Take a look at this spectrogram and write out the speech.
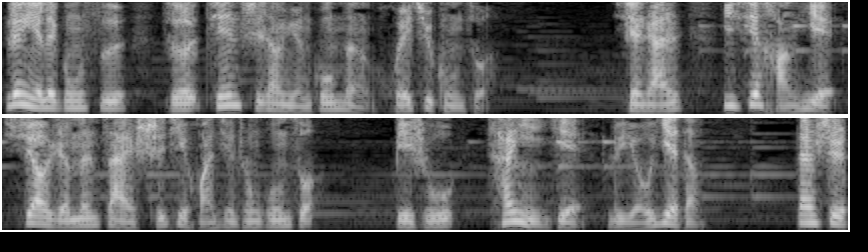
另一类公司则坚持让员工们回去工作。显然，一些行业需要人们在实体环境中工作，比如餐饮业、旅游业等。但是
